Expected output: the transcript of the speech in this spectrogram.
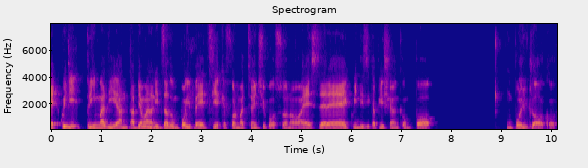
e quindi prima di an- abbiamo analizzato un po' i pezzi e che formazioni ci possono essere, quindi si capisce anche un po', un po il gioco.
